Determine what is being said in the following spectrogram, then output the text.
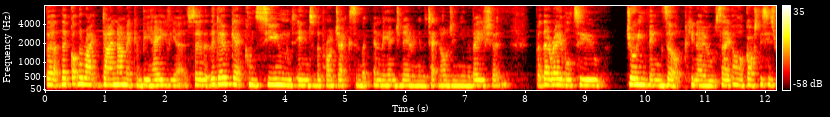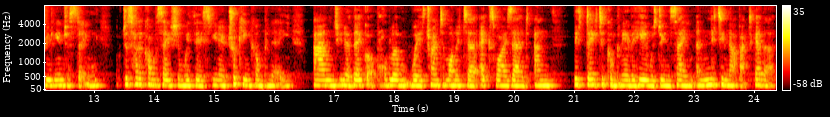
but they've got the right dynamic and behaviour so that they don't get consumed into the projects and the, and the engineering and the technology and the innovation, but they're able to join things up, you know, say, oh gosh, this is really interesting. I've just had a conversation with this, you know, trucking company and, you know, they've got a problem with trying to monitor XYZ and this data company over here was doing the same and knitting that back together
